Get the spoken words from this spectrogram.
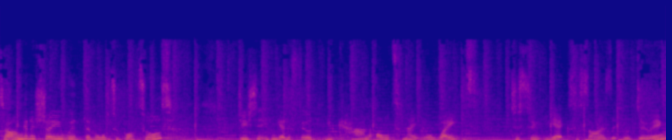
So I'm going to show you with the water bottles, just so you can get a feel that you can alternate your weight to suit the exercise that you're doing.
